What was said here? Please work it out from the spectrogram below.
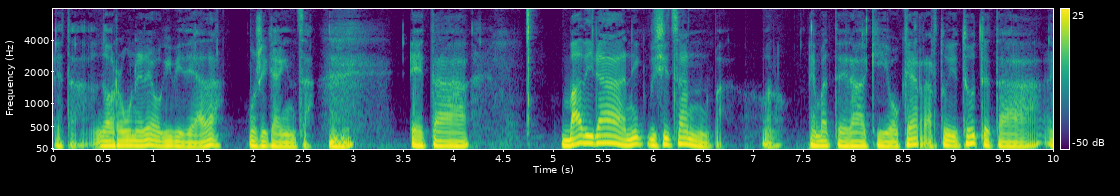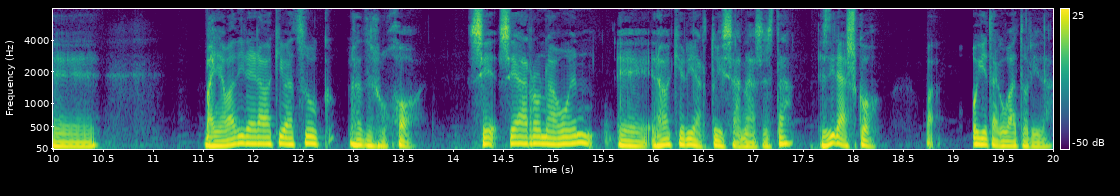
Eta gaur egun ere ogibidea da, musikagintza. Eta badira nik bizitzan, ba, bueno, hainbat erabaki oker hartu ditut, eta e, baina badira erabaki batzuk, esatezu, jo, ze, ze arro nagoen e, erabaki hori hartu izanaz, ez da? Ez dira asko, ba, hoietako bat hori da.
